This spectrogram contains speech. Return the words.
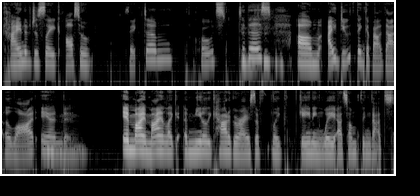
kind of just like also victim quotes to this. um, I do think about that a lot, and Mhm. in my mind, like immediately categorize of like gaining weight as something that's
